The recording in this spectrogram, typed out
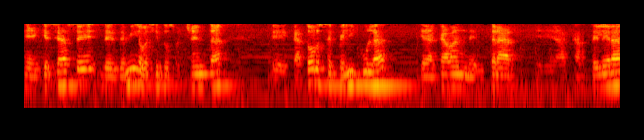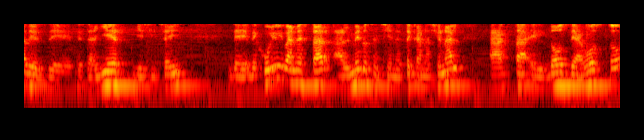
que se hace desde 1980, 14 películas que acaban de entrar cartelera desde, desde ayer, 16 de, julio, y van a estar al menos en Cineteca Nacional hasta el 2 de agosto.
